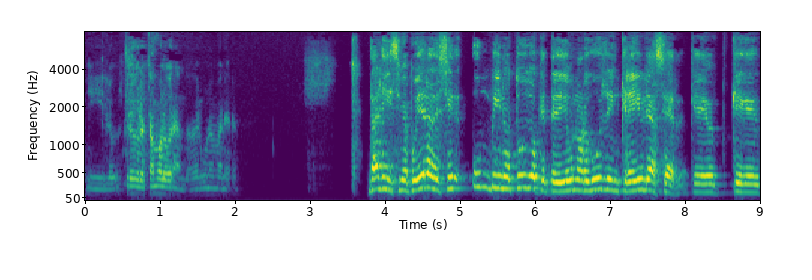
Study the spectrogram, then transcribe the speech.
Y creo que lo estamos logrando de alguna manera. Dani, si me pudiera decir un vino tuyo que te dio un orgullo increíble hacer, que, que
